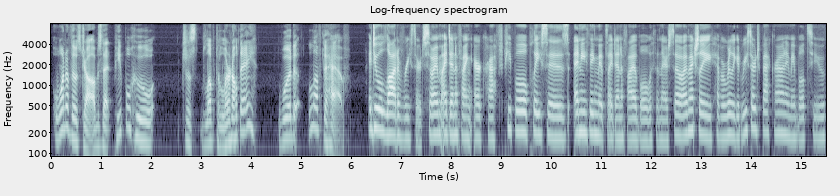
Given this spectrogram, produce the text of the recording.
one of those jobs that people who just love to learn all day would love to have. I do a lot of research. So I'm identifying aircraft, people, places, anything that's identifiable within there. So I'm actually have a really good research background. I'm able to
